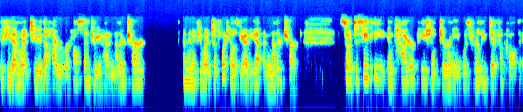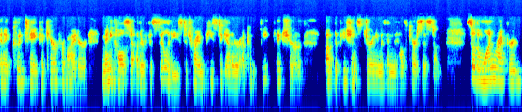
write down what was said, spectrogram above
If you then went to the High River Health Center, you had another chart. And then if you went to Foothills, you had yet another chart. So to see the entire patient journey was really difficult, and it could take a care provider many calls to other facilities to try and piece together a complete picture of the patient's journey within the healthcare system. So the one record,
